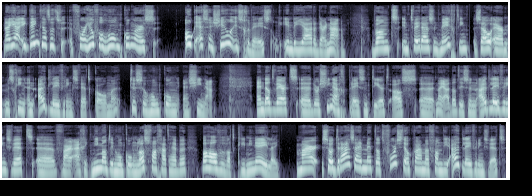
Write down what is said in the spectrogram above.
Nou ja, ik denk dat het voor heel veel Hongkongers ook essentieel is geweest in de jaren daarna. Want in 2019 zou er misschien een uitleveringswet komen tussen Hongkong en China. En dat werd uh, door China gepresenteerd als, uh, nou ja, dat is een uitleveringswet uh, waar eigenlijk niemand in Hongkong last van gaat hebben, behalve wat criminelen. Maar zodra zij met dat voorstel kwamen van die uitleveringswet,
